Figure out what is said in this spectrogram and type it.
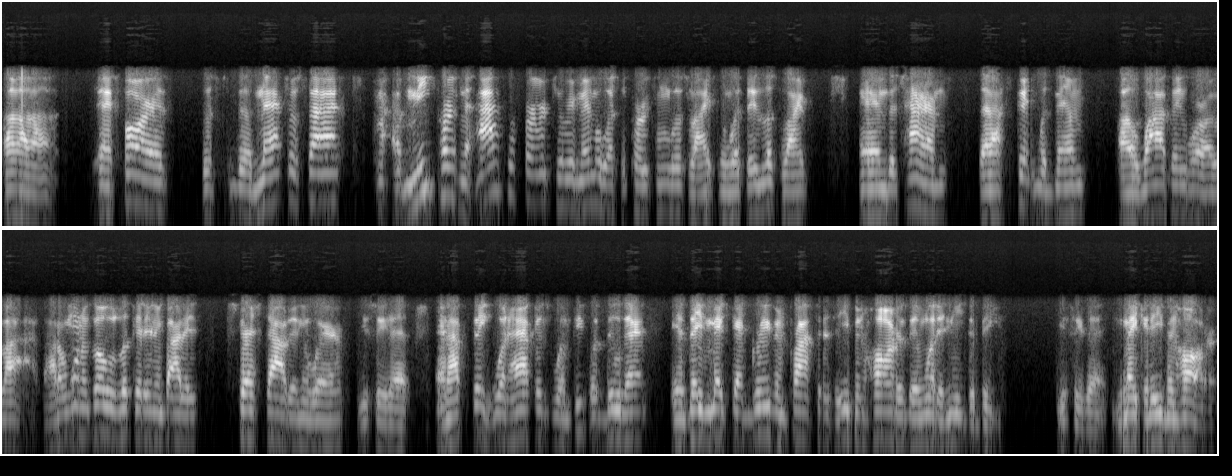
uh, as far as the, the natural side. Me personally, I prefer to remember what the person was like and what they looked like, and the times that I spent with them uh, while they were alive. I don't want to go look at anybody stressed out anywhere. You see that? And I think what happens when people do that is they make that grieving process even harder than what it needs to be. You see that? Make it even harder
